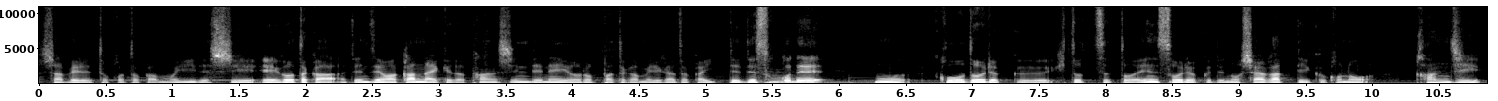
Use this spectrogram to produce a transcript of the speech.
喋るとことかもいいですし、英語とか全然わかんないけど、単身でね、ヨーロッパとかアメリカとか行って、で、そこでもう行動力一つと演奏力でのし上がっていくこの感じ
